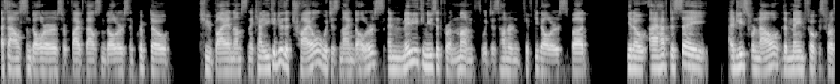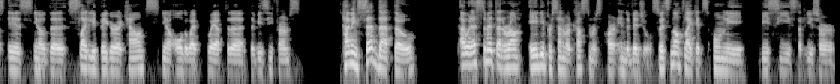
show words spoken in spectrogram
a thousand dollars or five thousand dollars in crypto to buy a Nansen account. You could do the trial, which is nine dollars, and maybe you can use it for a month, which is hundred and fifty dollars. But you know, I have to say, at least for now, the main focus for us is you know the slightly bigger accounts, you know, all the way way up to the the VC firms. Having said that, though, I would estimate that around 80% of our customers are individuals. So it's not like it's only VCs that use our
